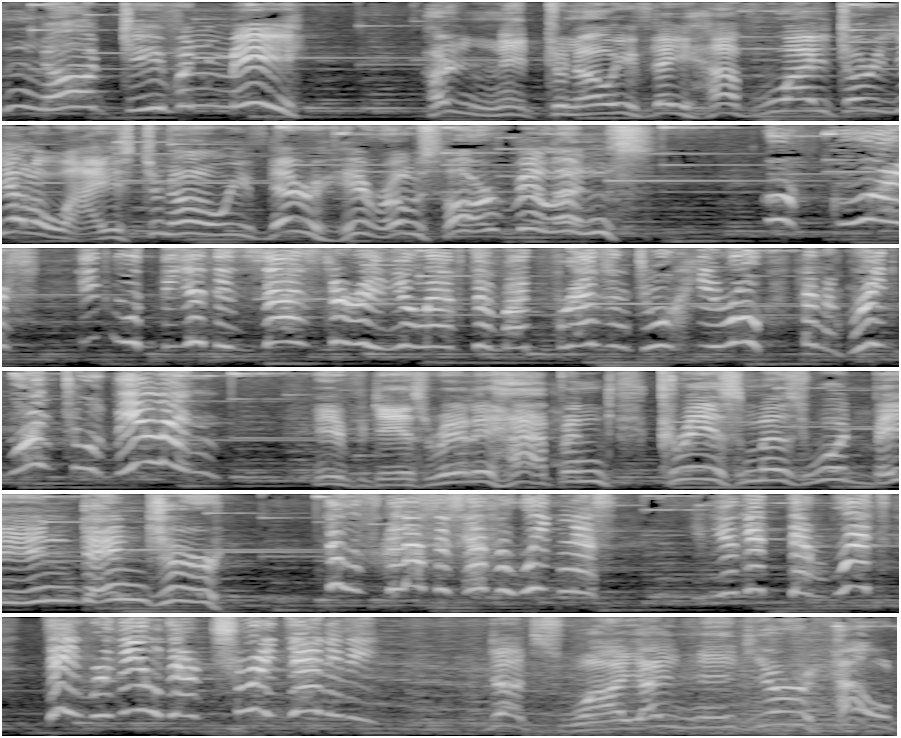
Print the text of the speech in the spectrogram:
not even me. I need to know if they have white or yellow eyes to know if they're heroes or villains. Of course! It would be a disaster if you left a bad present to a hero and a great one to a villain! If this really happened, Christmas would be in danger. Those glasses have a weakness. If you get them true identity. That's why I need your help.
